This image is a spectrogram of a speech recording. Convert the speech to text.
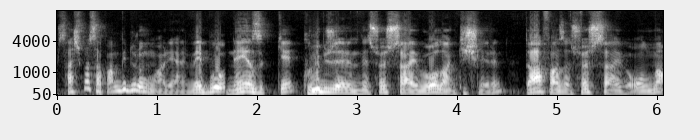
saçma sapan bir durum var yani. Ve bu ne yazık ki kulüp üzerinde söz sahibi olan kişilerin daha fazla söz sahibi olma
